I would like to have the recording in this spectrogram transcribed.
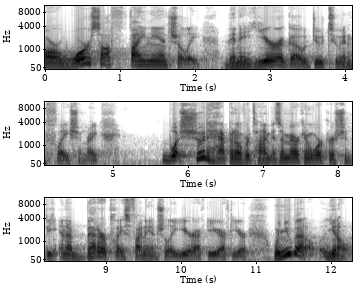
are worse off financially than a year ago due to inflation, right? What should happen over time is American workers should be in a better place financially year after year after year. When you got, you know,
